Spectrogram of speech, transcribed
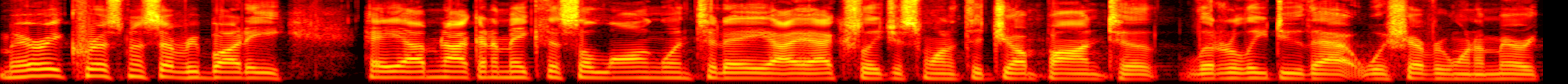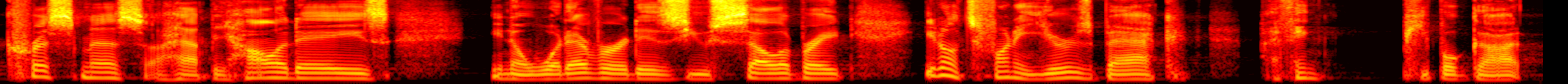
Merry Christmas, everybody. Hey, I'm not going to make this a long one today. I actually just wanted to jump on to literally do that. Wish everyone a Merry Christmas, a Happy Holidays, you know, whatever it is you celebrate. You know, it's funny, years back, I think people got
